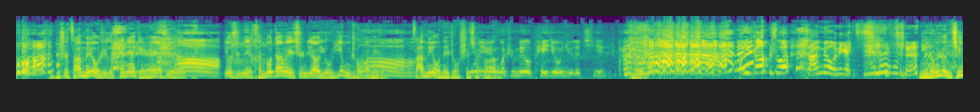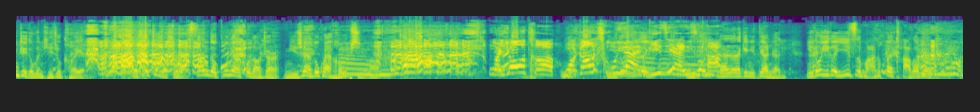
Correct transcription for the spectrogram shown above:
我 不是，咱没有这个天天给人要去哦。又是那很多单位甚至要有应酬啊那种，哦咱没有那种事情我以为啊。我是没有陪酒女的气质。你刚说咱没有那个气质，你能认清这个问题就可以了。我就这么说，三个姑娘坐到这儿，你现在都快横劈了。我腰疼，我刚出院，理解你都一下。来来来，给你垫着，你都一个一字马都快卡到这儿了。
